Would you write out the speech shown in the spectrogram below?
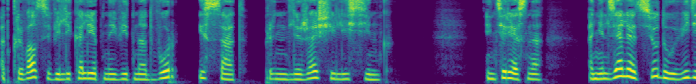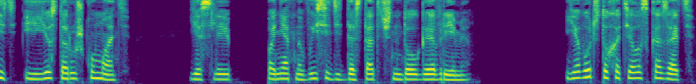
открывался великолепный вид на двор и сад, принадлежащий Лисинг. Интересно, а нельзя ли отсюда увидеть и ее старушку-мать, если, понятно, высидеть достаточно долгое время? «Я вот что хотела сказать»,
